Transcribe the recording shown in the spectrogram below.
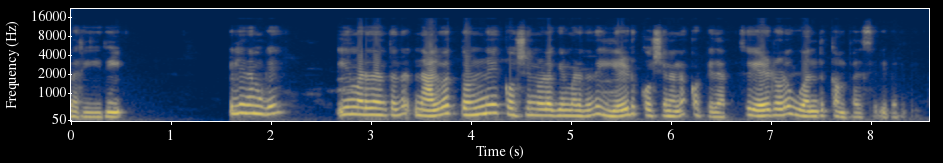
ಬರೆಯಿರಿ ಇಲ್ಲಿ ನಮಗೆ ಏನ್ ಮಾಡಿದೆ ಅಂತಂದ್ರೆ ನಲ್ವತ್ತೊಂದನೇ ಕ್ವಶನ್ ಒಳಗೆ ಏನ್ ಮಾಡಿದೆ ಅಂದ್ರೆ ಎರಡು ಕ್ವಶನ್ ಅನ್ನ ಕೊಟ್ಟಿದ್ದಾರೆ. ಸೊ ಎರಡರೊಳಗೆ ಒಂದು ಕಂಪಲ್ಸರಿ ಬರಿಬೇಕು.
